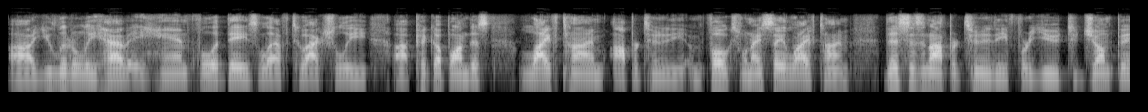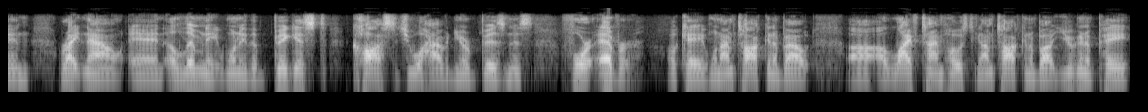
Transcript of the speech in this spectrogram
uh, you literally have a handful of days left to actually uh, pick up on this lifetime opportunity. And folks, when I say lifetime, this is an opportunity for you to jump in right now and eliminate one of the biggest costs that you will have in your business forever. Okay, when I'm talking about uh, a lifetime hosting, I'm talking about you're going to pay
